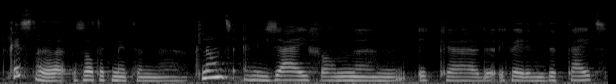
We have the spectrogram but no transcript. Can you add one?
gisteren zat ik met een uh, klant en die zei van, uh, ik, uh, de, ik weet het niet, de tijd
